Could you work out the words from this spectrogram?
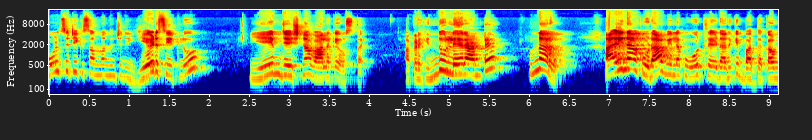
ఓల్డ్ సిటీకి సంబంధించిన ఏడు సీట్లు ఏం చేసినా వాళ్ళకే వస్తాయి. అక్కడ హిందువులు లేరా అంటే ఉన్నారు. అయినా కూడా వీళ్ళకు ఓట్లు వేయడానికి బద్ధకం.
